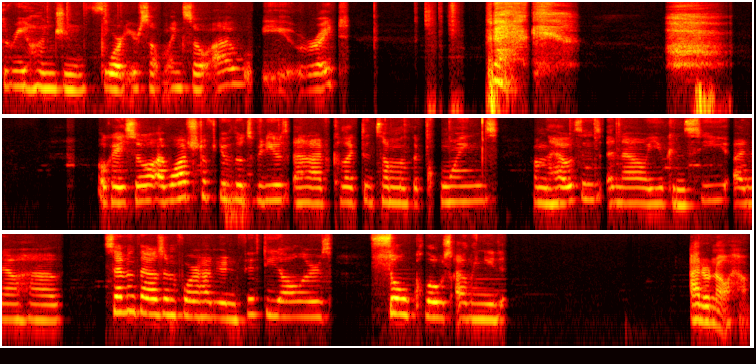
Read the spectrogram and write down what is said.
340 or something. So I will be right back. okay, so I've watched a few of those videos and I've collected some of the coins from the houses and now you can see I now have $7,450. So close. I only need I don't know how.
